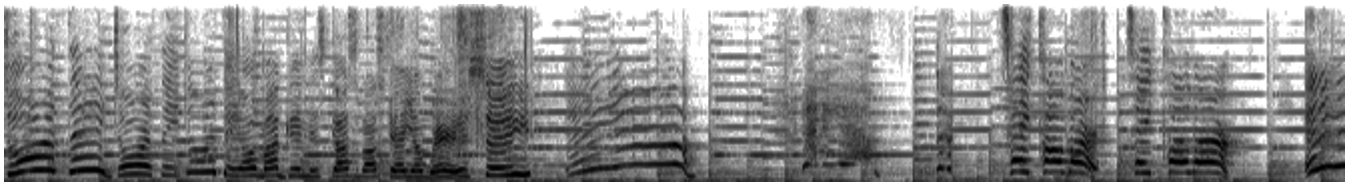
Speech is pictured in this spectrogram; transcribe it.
Dorothy! Dorothy! Dorothy! Oh my goodness, Gossip Australia, where is she? Take cover. Take cover. Auntie Em!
